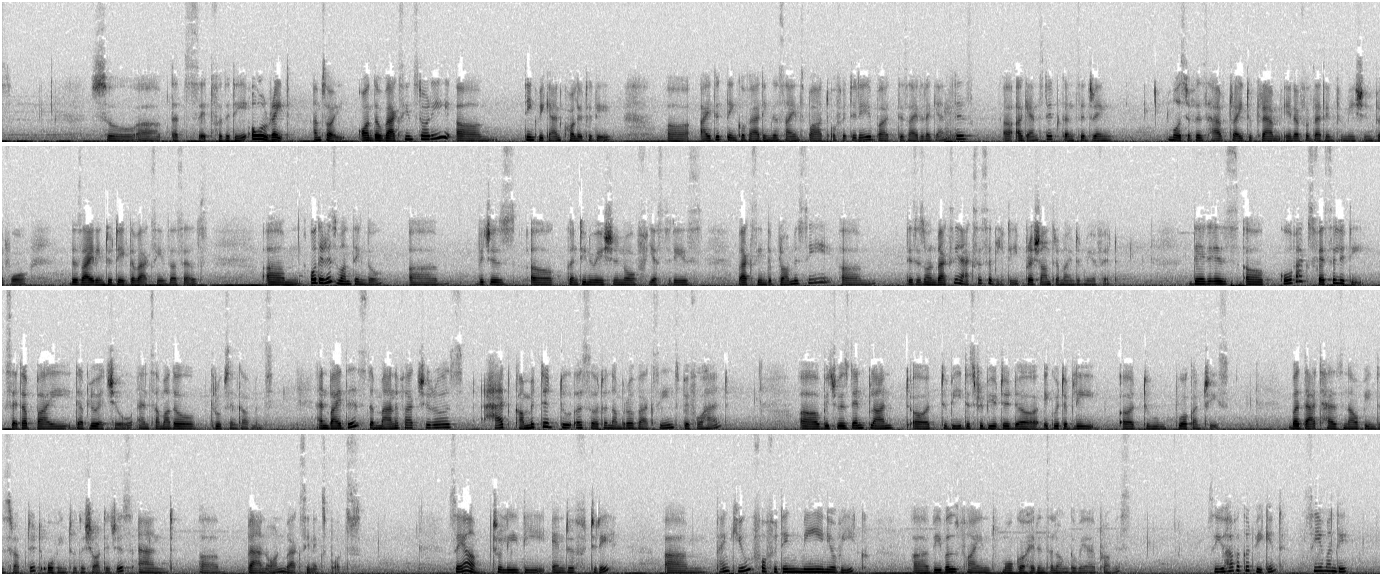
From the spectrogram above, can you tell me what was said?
So, uh, that's it for the day. Oh, right, I'm sorry. On the vaccine story, um, think we can call it a day. Uh, I did think of adding the science part of it today, but decided against it. Uh, against it, considering most of us have tried to cram enough of that information before deciding to take the vaccines ourselves. Um, oh, there is one thing though, uh, which is a continuation of yesterday's vaccine diplomacy. Um, this is on vaccine accessibility. Prashant reminded me of it. There is a COVAX facility set up by WHO and some other groups and governments. And by this, the manufacturers had committed to a certain number of vaccines beforehand, uh, which was then planned uh, to be distributed uh, equitably uh, to poor countries. But that has now been disrupted owing to the shortages and uh, ban on vaccine exports. So, yeah, truly the end of today. Um, thank you for fitting me in your week. Uh, we will find more coherence along the way, I promise. So, you have a good weekend. See you Monday.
